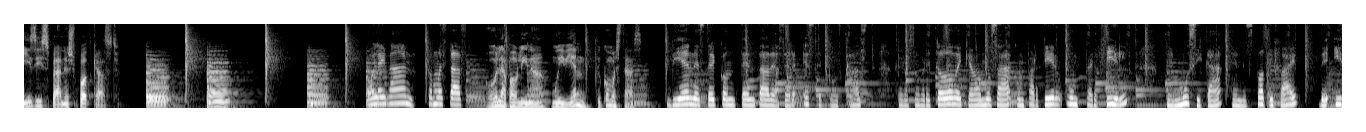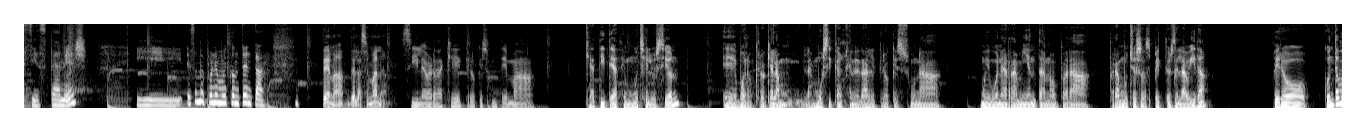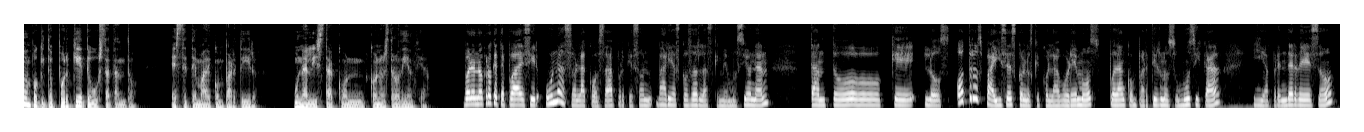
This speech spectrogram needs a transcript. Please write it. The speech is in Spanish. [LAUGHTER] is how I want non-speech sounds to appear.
Easy Spanish Podcast. Hola Iván, ¿cómo estás? Hola Paulina, muy bien. ¿Tú cómo estás? Bien, estoy contenta de hacer este podcast, pero sobre todo de que vamos a compartir un perfil de música en Spotify de Easy Spanish y eso me pone muy contenta. [LAUGHS] Tema de la semana. Sí, la verdad que creo que es un tema que a ti te hace mucha ilusión. Eh, bueno, creo que la, la, música en general creo que es una muy buena herramienta, ¿no? Para, para muchos aspectos de la vida. Pero cuéntame un poquito, ¿por qué te gusta tanto este tema de compartir una lista con, con nuestra audiencia? Bueno, no creo que te pueda decir una sola cosa, porque son varias cosas las que me emocionan, tanto que los otros países con los que colaboremos puedan compartirnos su música y aprender de eso.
